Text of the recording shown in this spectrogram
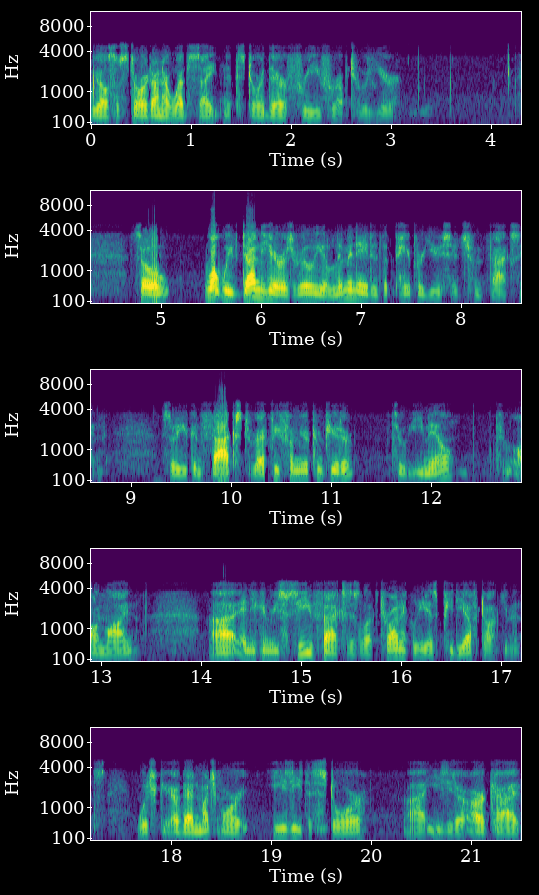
We also store it on our website, and it's stored there free for up to a year. So what we've done here is really eliminated the paper usage from faxing. So you can fax directly from your computer through email, through online, uh, and you can receive faxes electronically as PDF documents, which are then much more easy to store, uh, easy to archive.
